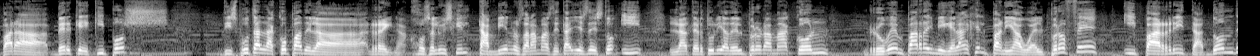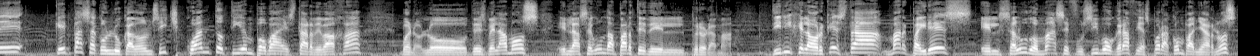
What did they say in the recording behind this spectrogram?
para ver qué equipos disputan la Copa de la Reina. José Luis Gil también nos dará más detalles de esto y la tertulia del programa con Rubén Parra y Miguel Ángel Paniagua, el profe y Parrita, donde ¿Qué pasa con Luka Doncic? ¿Cuánto tiempo va a estar de baja? Bueno, lo desvelamos en la segunda parte del programa. Dirige la orquesta Marc Pairés. El saludo más efusivo. Gracias por acompañarnos.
